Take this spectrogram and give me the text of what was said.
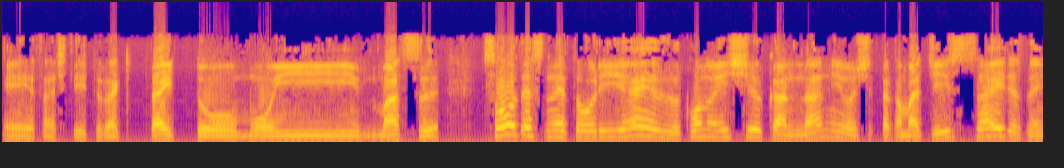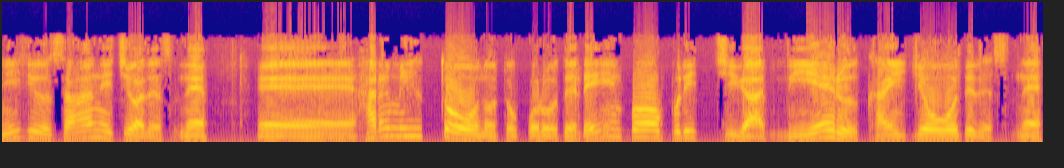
えー、させていただきたいと思います。そうですね、とりあえずこの1週間何をしてたか、まあ、実際ですね、23日はですね、えー、晴海ふ頭のところでレインボーブリッジが見える会場でですね、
